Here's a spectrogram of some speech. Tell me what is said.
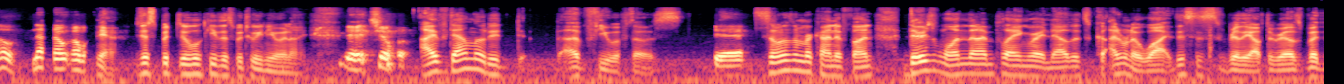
Oh no, no, oh, Yeah, just but we'll keep this between you and I. yeah, sure, I've downloaded a few of those. yeah. Some of them are kind of fun. There's one that I'm playing right now that's I don't know why. This is really off the rails, but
